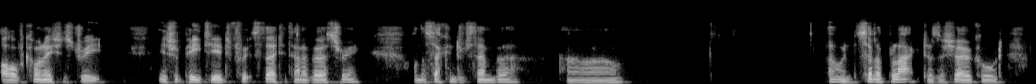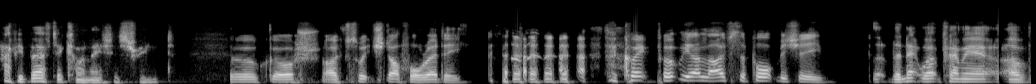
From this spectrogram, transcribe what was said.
of Coronation Street is repeated for its 30th anniversary on the 2nd of December. Uh, oh, and Cilla Black does a show called Happy Birthday Coronation Street. Oh gosh, I've switched off already. Quick, put me on life support machine. the, the network premiere of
